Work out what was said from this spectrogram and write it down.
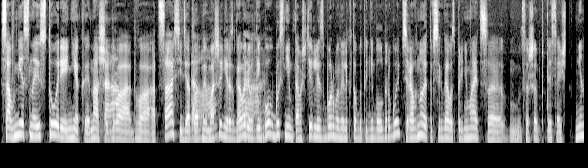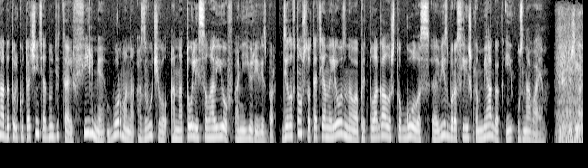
совместная история некая. Наши Да. два, два отца сидят в Да, одной машине, разговаривают, да. и бог бы с ним, там Штирлиц, Борман или кто бы то ни был другой. Все равно это всегда воспринимается совершенно потрясающе. Мне надо только уточнить одну деталь. В фильме Бормана озвучивал Анатолий Соловьев, а не Юрий Висбор. Дело в том, что Татьяна Леознова предполагала, что голос э, Висбора слишком мягок и узнаваем. Я не знаю.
